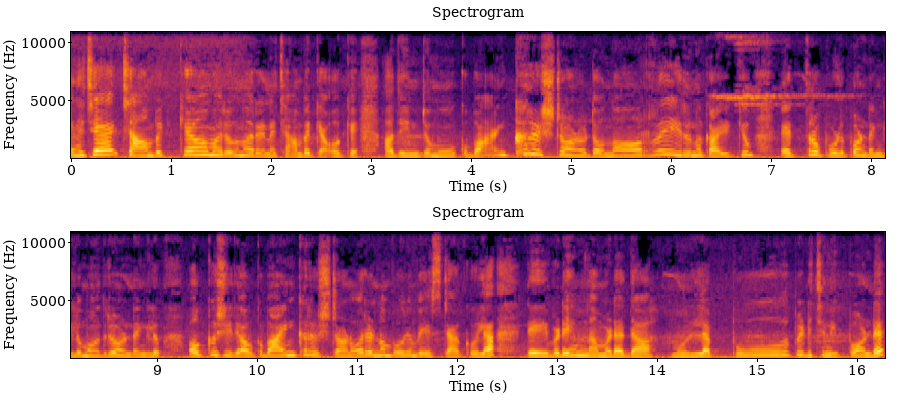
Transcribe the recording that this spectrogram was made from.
എന്ന് വെച്ചാൽ ചാമ്പയ്ക്ക മരം എന്ന് പറയുന്നത് ചാമ്പയ്ക്ക ഓക്കെ. അത് എന്റെ മൂക്ക് ഭയങ്കര ഇഷ്ടമാണ് കേട്ടോ. നിറയെ ഇരുന്ന് കഴിക്കും. എത്ര പുളിപ്പുണ്ടെങ്കിലും മധുരം ഉണ്ടെങ്കിലും ഒക്കെ ശരി അവൾക്ക് ഭയങ്കര ഇഷ്ടമാണ്. ഒരെണ്ണം പോലും വേസ്റ്റ് ആക്കൂല. ഡേ ഇവിടെയും നമ്മുടെ ദാ മുല്ലപ്പൂവ് പിടിച്ച് നിൽപ്പുണ്ട്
